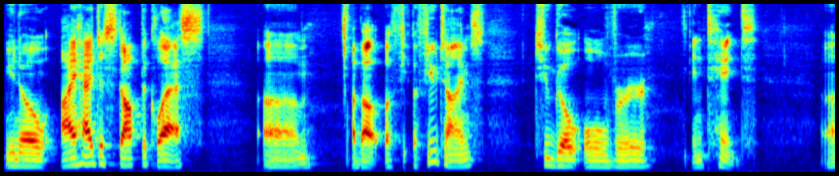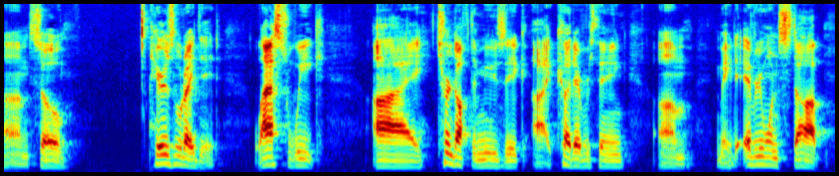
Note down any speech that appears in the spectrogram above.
you know I had to stop the class um, about a, few times to go over intent. Um, so here's what I did last week. I turned off the music, I cut everything, um, made everyone stop,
